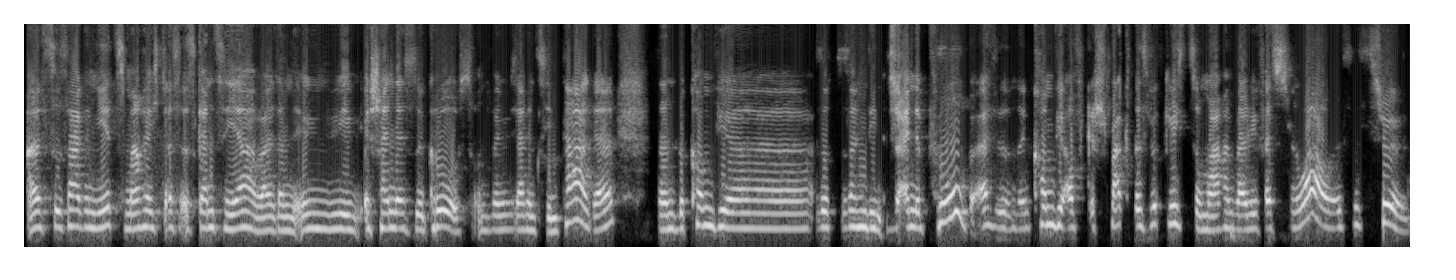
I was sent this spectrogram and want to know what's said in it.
als zu sagen, jetzt mache ich das das ganze Jahr, weil dann irgendwie erscheint das so groß. Und wenn wir sagen zehn Tage, dann bekommen wir sozusagen die, eine Probe also, und dann kommen wir auf Geschmack, das wirklich zu machen, weil wir feststellen, wow, es ist schön.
